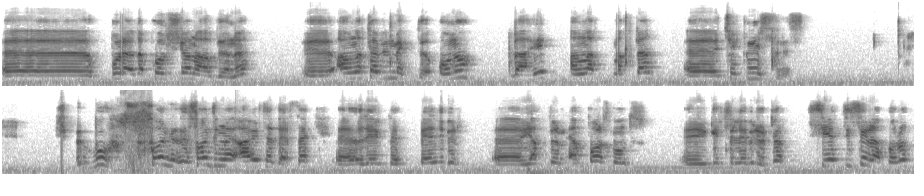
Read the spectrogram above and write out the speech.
e, burada pozisyon aldığını e, anlatabilmekti. Onu dahi anlatmaktan e, çekinmişsiniz. Bu son, son cümleyi ayırt edersek e, özellikle belli bir e, yaptırım enforcement e, getirilebilir diyor. CFTC raporu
